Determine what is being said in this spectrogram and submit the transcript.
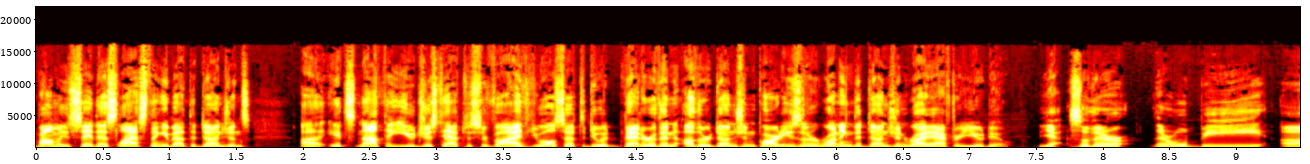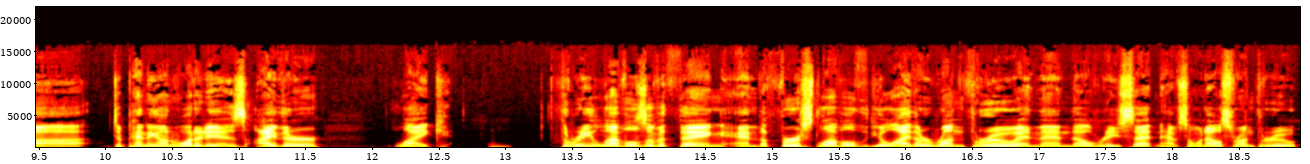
probably say this last thing about the dungeons. Uh, it's not that you just have to survive; you also have to do it better than other dungeon parties that are running the dungeon right after you do. Yeah, so there there will be uh depending on what it is, either like three levels of a thing and the first level you'll either run through and then they'll reset and have someone else run through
